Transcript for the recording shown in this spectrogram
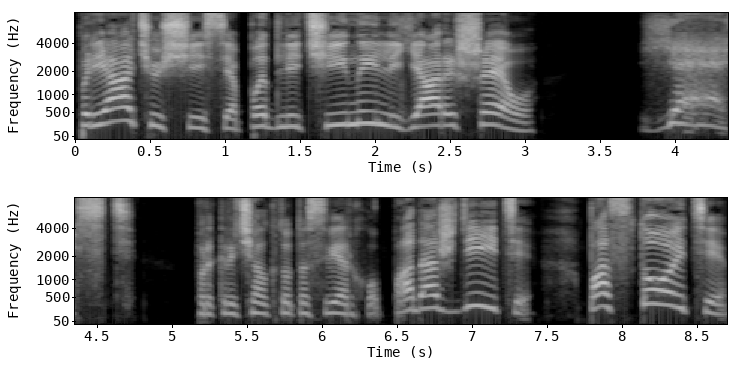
прячущейся под личиной Льяры Шео?» «Есть!» — прокричал кто-то сверху. «Подождите! Постойте!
